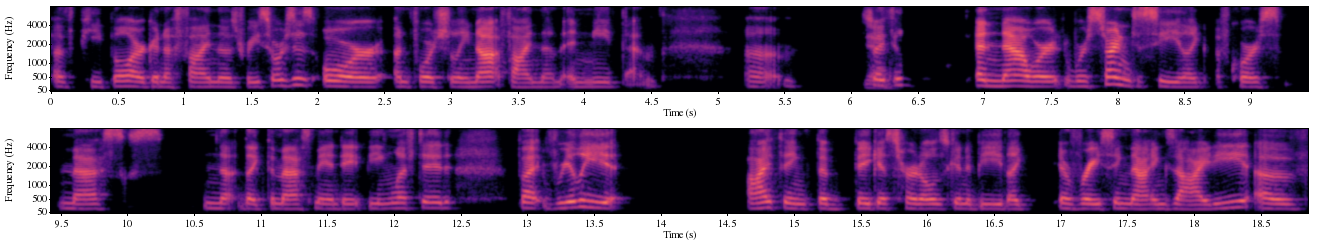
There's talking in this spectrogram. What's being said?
of people are going to find those resources or unfortunately not find them and need them um, so yeah. i think and now we're we're starting to see like of course masks not like the mask mandate being lifted but really i think the biggest hurdle is going to be like erasing that anxiety of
